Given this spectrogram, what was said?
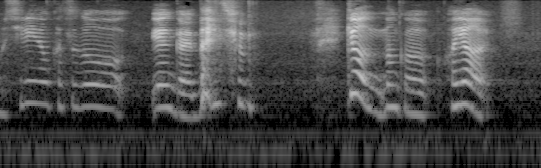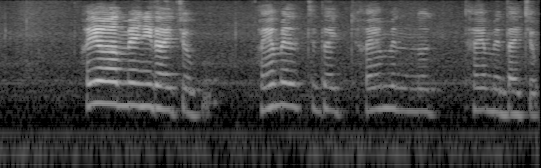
お尻の活動限界大丈夫？今日なんか早い早めに大丈夫。早めって大早めの早め大丈夫。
